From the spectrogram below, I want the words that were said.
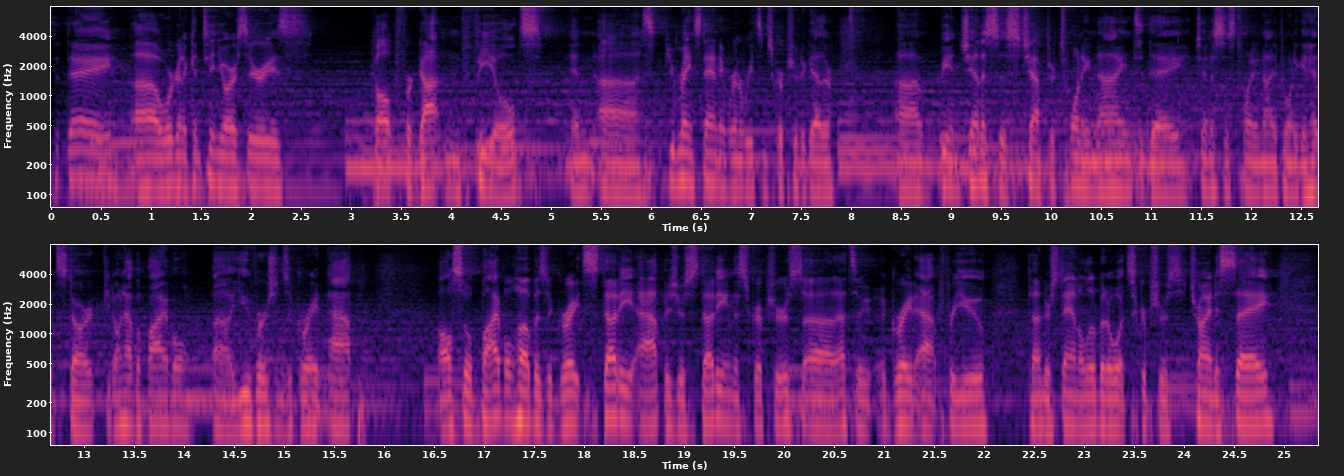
Today, uh, we're going to continue our series called Forgotten Fields. And uh, if you remain standing, we're going to read some scripture together. Uh, be in Genesis chapter 29 today. Genesis 29, if you want to get a head start. If you don't have a Bible, uh, is a great app. Also, Bible Hub is a great study app as you're studying the scriptures. Uh, that's a, a great app for you to understand a little bit of what scripture's trying to say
